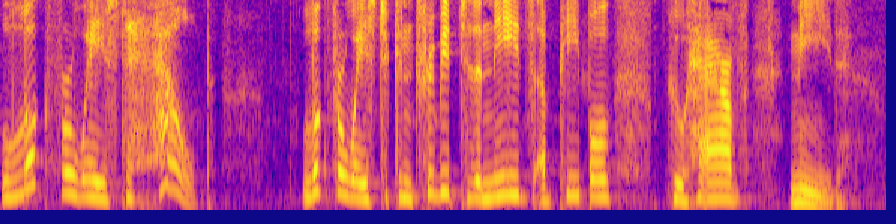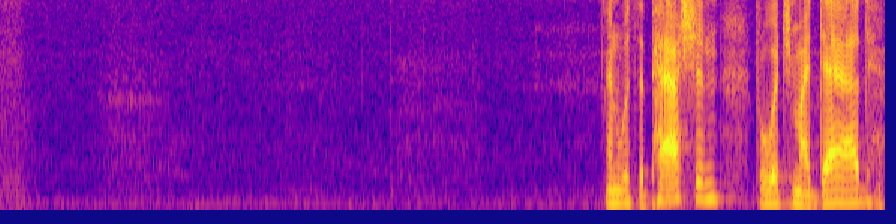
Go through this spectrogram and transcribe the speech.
Look for ways to help. Look for ways to contribute to the needs of people who have need. And with the passion for which my dad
